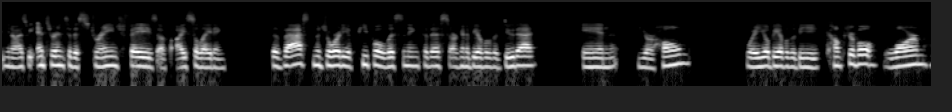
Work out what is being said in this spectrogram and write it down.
you know, as we enter into this strange phase of isolating, the vast majority of people listening to this are going to be able to do that in your home where you'll be able to be comfortable, warm.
